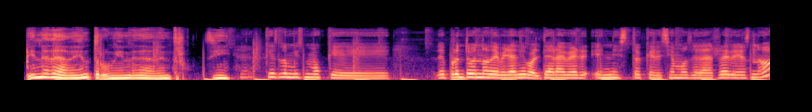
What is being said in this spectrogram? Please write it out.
viene de adentro, viene de adentro, sí. Que es lo mismo que de pronto uno debería de voltear a ver en esto que decíamos de las redes, ¿no?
